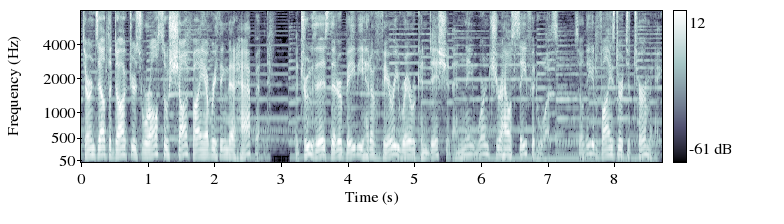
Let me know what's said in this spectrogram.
turns out the doctors were also shocked by everything that happened. The truth is that her baby had a very rare condition and they weren't sure how safe it was, so they advised her to terminate.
